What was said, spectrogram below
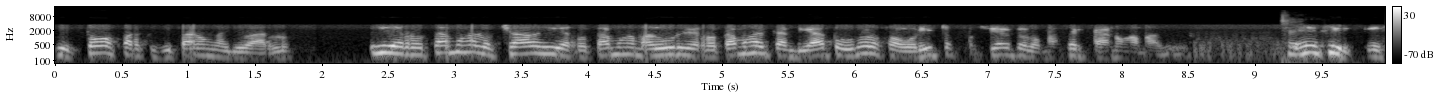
Y todos participaron en ayudarlo. Y derrotamos a los Chávez y derrotamos a Maduro y derrotamos al candidato, uno de los favoritos, por cierto, los más cercanos a Maduro. Es decir, que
